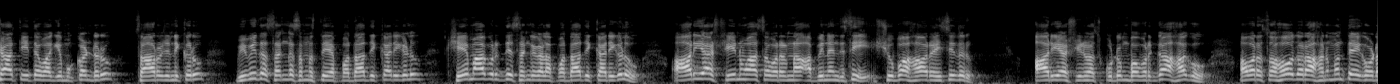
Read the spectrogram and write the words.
ಪಕ್ಷಾತೀತವಾಗಿ ಮುಖಂಡರು, ಸಾರ್ವಜನಿಕರು, ವಿವಿಧ ಸಂಘ ಸಂಸ್ಥೆಯ ಪದಾಧಿಕಾರಿಗಳು, ಕ್ಷೇಮಾಭಿವೃದ್ಧಿ ಸಂಘಗಳ ಪದಾಧಿಕಾರಿಗಳು ಆರ್ಯ ಶ್ರೀನಿವಾಸ್ ಅವರನ್ನು ಅಭಿನಂದಿಸಿ ಶುಭ ಹಾರೈಸಿದರು. ಆರ್ಯ ಶ್ರೀನಿವಾಸ್ ಕುಟುಂಬ ವರ್ಗ ಹಾಗೂ ಅವರ ಸಹೋದರ ಹನುಮಂತೇಗೌಡ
